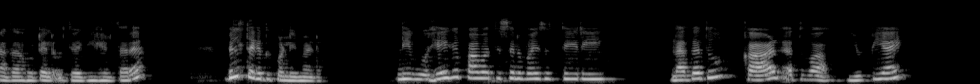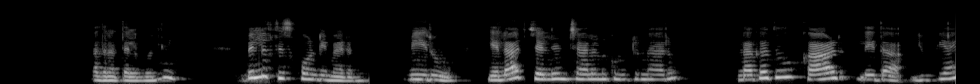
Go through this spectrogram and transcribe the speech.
ಆಗ ಹೋಟೆಲ್ ಉದ್ಯೋಗಿ ಹೇಳ್ತಾರೆ ಬಿಲ್ ತೆಗೆದುಕೊಳ್ಳಿ ಮೇಡಮ್ ನೀವು ಹೇಗೆ ಪಾವತಿಸಲು ಬಯಸುತ್ತೀರಿ ನಗದು ಕಾರ್ಡ್ ಅಥವಾ ಯು ಪಿ ಐ అదన తెలుగు బిల్లు తీసుకోండి మేడం. మీరు ఎలా చెల్లించాలనుకుంటున్నారు? నగదు కార్డ్ లేదా యుపిఐ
